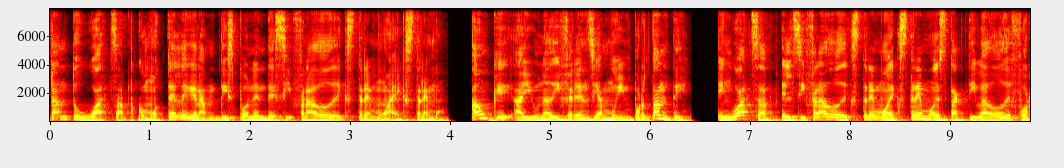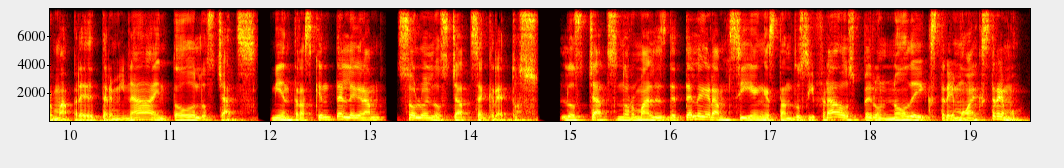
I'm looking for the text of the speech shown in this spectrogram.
Tanto WhatsApp como Telegram disponen de cifrado de extremo a extremo, aunque hay una diferencia muy importante. En WhatsApp, el cifrado de extremo a extremo está activado de forma predeterminada en todos los chats, mientras que en Telegram solo en los chats secretos. Los chats normales de Telegram siguen estando cifrados, pero no de extremo a extremo.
